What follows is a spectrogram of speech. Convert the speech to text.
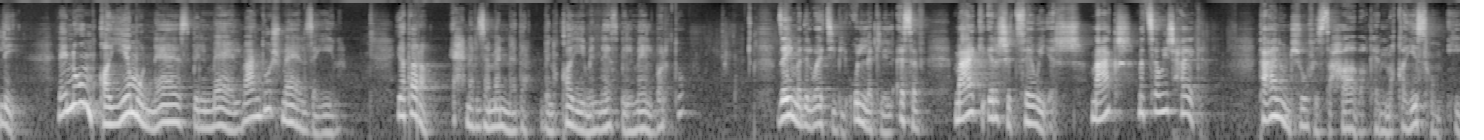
ليه؟ لأنهم قيموا الناس بالمال ما عندوش مال زينا. يا ترى إحنا في زماننا ده بنقيم الناس بالمال برضو؟ زي ما دلوقتي بيقول لك للأسف معاك قرش تساوي قرش معاكش ما تساويش حاجة. تعالوا نشوف الصحابة كان مقاييسهم إيه.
